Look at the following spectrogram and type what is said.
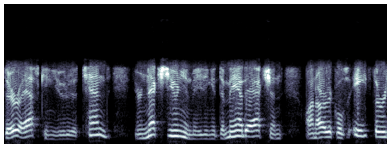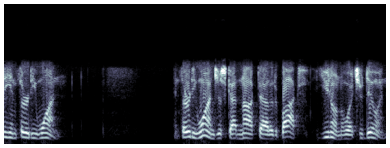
they're asking you to attend your next union meeting and demand action on Articles 8, 30, and 31. And 31 just got knocked out of the box. You don't know what you're doing.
